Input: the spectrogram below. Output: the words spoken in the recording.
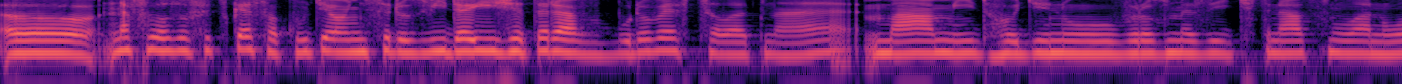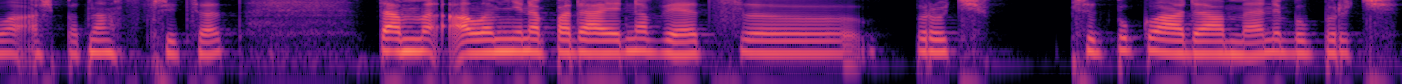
Eh, na filozofické fakultě oni se dozvídají, že teda v budově v Celetné má mít hodinu v rozmezí 14.00 až 15.30. Tam ale mě napadá jedna věc, eh, proč předpokládáme, nebo proč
